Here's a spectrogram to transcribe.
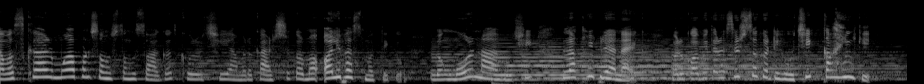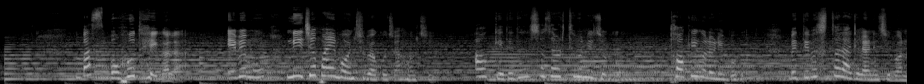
নমস্কার মু আপন সমস্ত স্বাগত করুছি আমার কার্যক্রম অলিভা স্মৃতিকে এবং মোর না হচ্ছে লক্ষ্মীপ্রিয়া নায়ক মোর কবিতার শীর্ষকটি হচ্ছে কাহিকি বাস বহুত হয়ে গলা এবে মু নিজ পাই বঞ্চবা চাহুছি আউ কেতে দিন সজাড়ুব নিজকে থকি গলি বহুত ব্যতিব্যস্ত লাগিলানি জীবন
